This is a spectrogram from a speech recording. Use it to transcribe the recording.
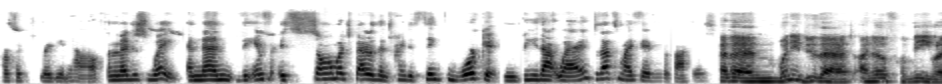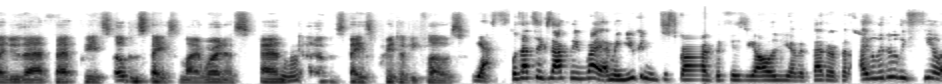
perfect, radiant health. And then I just wait. And then the info is so much better than trying to think, work it and be that way. So that's my favorite practice. And then when you do that, I know for me, when I do that, that creates open space for my awareness and mm-hmm. open space, creatively flows. Yes. Well, that's exactly right right. I mean, you can describe the physiology of it better, but I literally feel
